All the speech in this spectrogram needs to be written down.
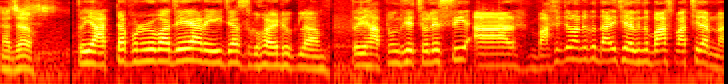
হ্যাঁ যাও। তো এই আটটা পনেরো বাজে আর এই জাস্ট ঘরে ঢুকলাম। তো এই হাত মুখ ধুয়ে চলে এসেছি আর বাসের জন্য অনেকক্ষণ দাঁড়িয়ে ছিলাম কিন্তু বাস পাচ্ছিলাম না।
